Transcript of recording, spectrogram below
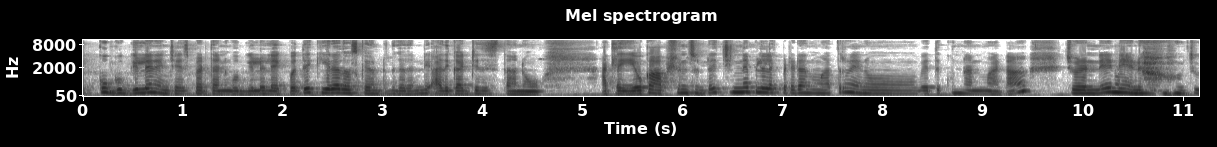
ఎక్కువ గుగ్గిళ్ళే నేను చేసి పెడతాను. గుగ్గిళ్ళు లేకపోతే కీరా దోసకాయ ఉంటుంది కదండి అది కట్ చేసి ఇస్తాను. అట్లా ఏ ఒక ఆప్షన్స్ ఉంటాయి. చిన్నపిల్లలకు పెట్టడానికి మాత్రం నేను వెతుక్కున్నాను అనమాట చూడండి నేను చూ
